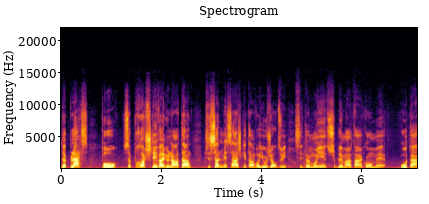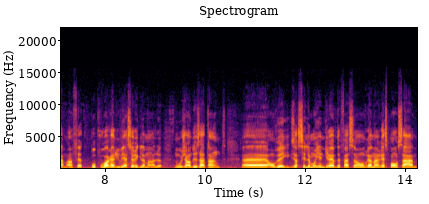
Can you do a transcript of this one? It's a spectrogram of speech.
de place pour se projeter vers une entente. C'est ça le message qui est envoyé aujourd'hui. C'est un moyen supplémentaire qu'on met aux tables, en fait, pour pouvoir arriver à ce règlement-là. Nos gens ont des attentes. Euh, on veut exercer le moyen de grève de façon vraiment responsable.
